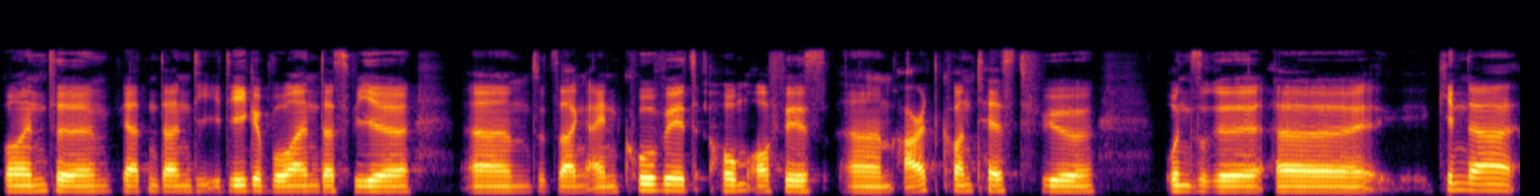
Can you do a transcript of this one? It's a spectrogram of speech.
Und äh, wir hatten dann die Idee geboren, dass wir ähm, sozusagen einen Covid Homeoffice ähm, Art Contest für unsere äh, Kinder,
